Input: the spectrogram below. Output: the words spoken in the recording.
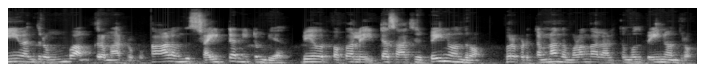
நீ வந்து ரொம்ப அமுக்குற மாதிரி இருக்கும். காலை வந்து ஸ்ட்ரைட்டாக நீட்ட முடியாது. அப்படியே ஒரு பக்கம் லைட்டாக சாச்சு பெயின் வந்துடும் குப்புறப்படுத்தோம்னா அந்த முழங்கால் அழுத்தும் போது பெயின் வந்துடும்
